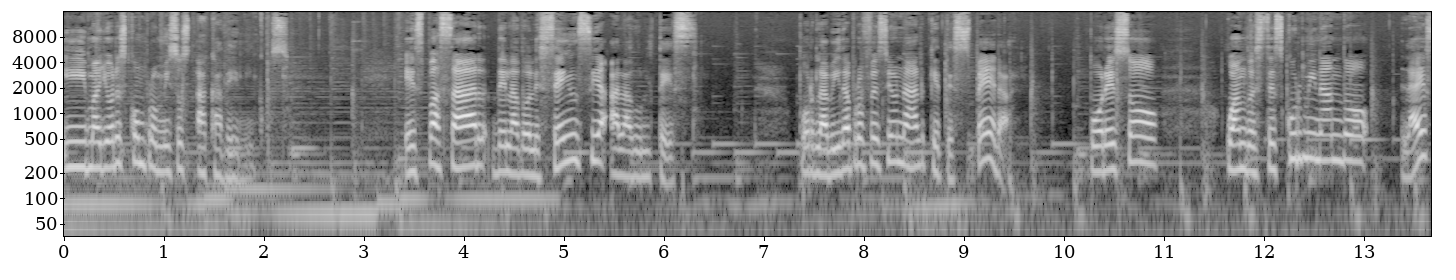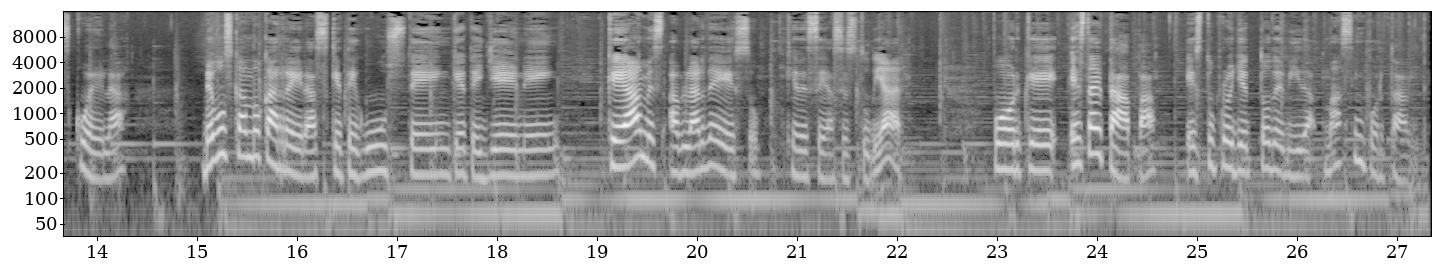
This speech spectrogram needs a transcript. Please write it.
y mayores compromisos académicos. Es pasar de la adolescencia a la adultez, por la vida profesional que te espera. Por eso, cuando estés culminando la escuela, Ve buscando carreras que te gusten, que te llenen, que ames hablar de eso que deseas estudiar. Porque esta etapa es tu proyecto de vida más importante,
